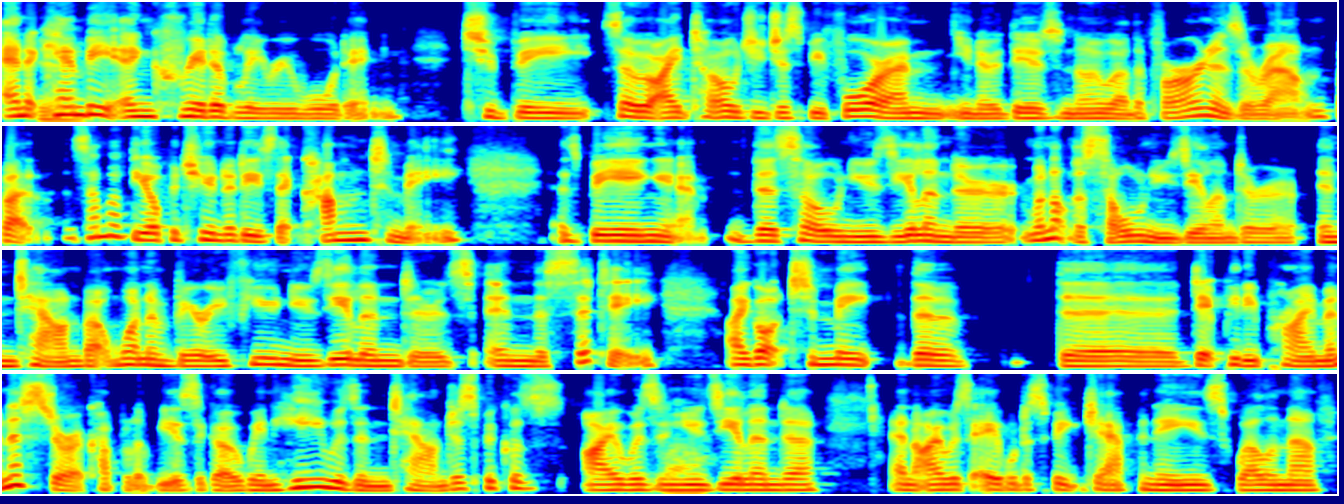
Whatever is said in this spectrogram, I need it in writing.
And it yeah. can be incredibly rewarding to be so i told you just before i'm you know there's no other foreigners around but some of the opportunities that come to me as being the sole new zealander well not the sole new zealander in town but one of very few new zealanders in the city i got to meet the the deputy prime minister a couple of years ago when he was in town just because i was a wow. new zealander and i was able to speak japanese well enough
